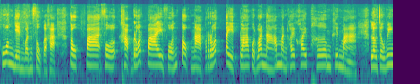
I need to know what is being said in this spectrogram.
ช่วงเย็นวันศุกร์อะค่ะ ตกปลาฝนขับรถไปฝนตกหนักรถติดปรากฏว่าน้ำมันค่อย ๆ เพิ่มขึ้นมา เราจะวิ่ง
